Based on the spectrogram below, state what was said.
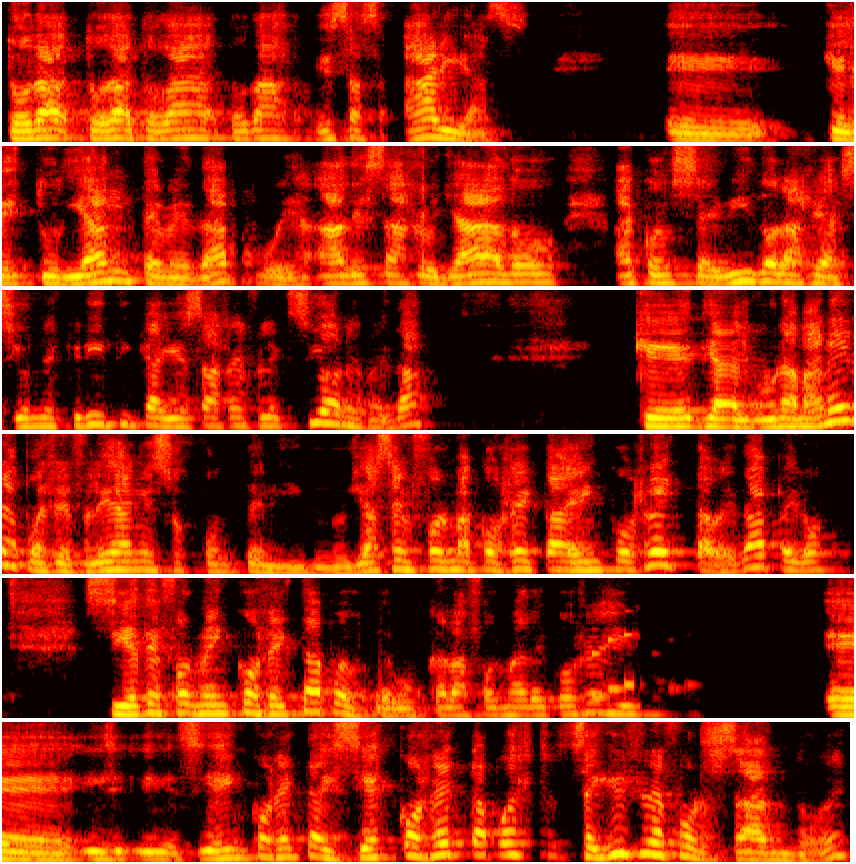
Toda, toda, toda, todas esas áreas eh, que el estudiante, ¿verdad? Pues ha desarrollado, ha concebido las reacciones críticas y esas reflexiones, ¿verdad? Que de alguna manera pues reflejan esos contenidos, ya sea en forma correcta e incorrecta, ¿verdad? Pero si es de forma incorrecta, pues usted busca la forma de corregir. Eh, y, si es incorrecta y si es correcta, pues seguir reforzando, ¿eh?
